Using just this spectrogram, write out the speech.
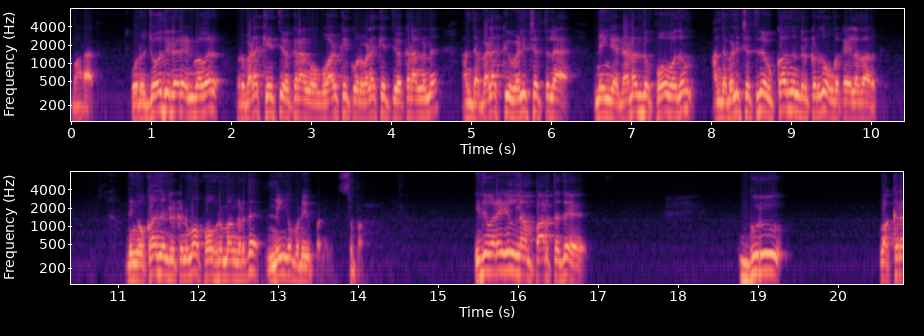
மாறாது. ஒரு ஜோதிடர் என்பவர் ஒரு விளக்கேற்றி வைக்கிறாங்க. உங்கள் வாழ்க்கைக்கு ஒரு விளக்கேற்றி வைக்கிறாங்கன்னு அந்த விளக்கு வெளிச்சத்தில் நீங்கள் நடந்து போவதும் அந்த வெளிச்சத்தில் உட்கார்ந்துட்டு இருக்கிறதும் உங்கள் கையில் தான் இருக்குது நீங்கள் உட்கார்ந்துட்டு இருக்கணுமா போகணுமாங்கிறத நீங்கள் முடிவு பண்ணுங்கள் சுபம் இதுவரையில் நாம் பார்த்தது குரு வக்கர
